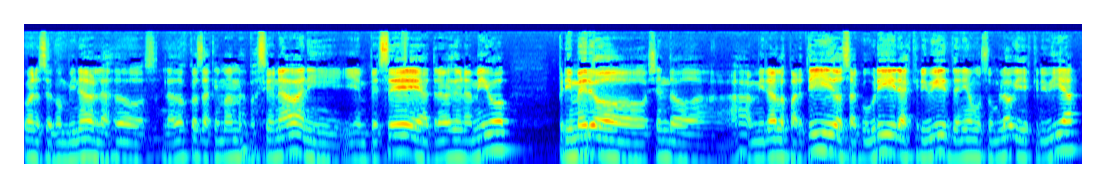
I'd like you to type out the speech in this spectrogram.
Bueno, se combinaron las dos, las dos cosas que más me apasionaban y, y empecé a través de un amigo, primero yendo a, mirar los partidos, a cubrir, a escribir, teníamos un blog y escribía.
